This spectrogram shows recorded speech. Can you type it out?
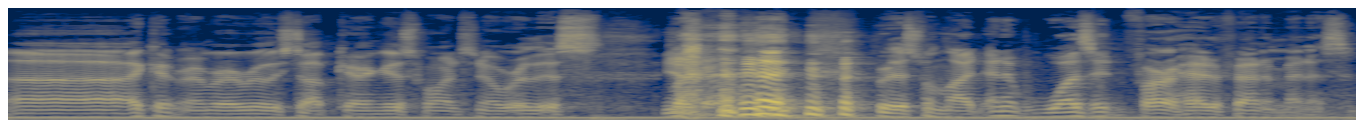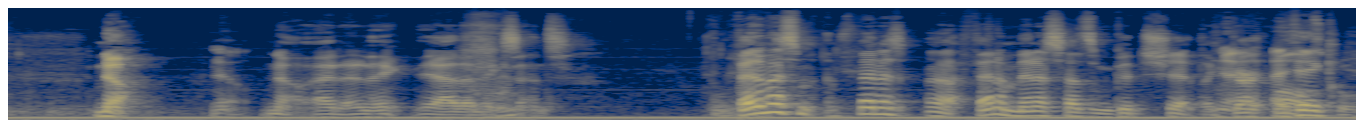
Uh, I couldn't remember. I really stopped caring. I just wanted to know where this Yeah. where this one lied, and it wasn't far ahead of Phantom Menace. no, No. no. I, I think yeah, that makes sense. Phantom Menace, Phantom, uh, Phantom Menace had some good shit. Like Yeah, Darth I Maul's think cool.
